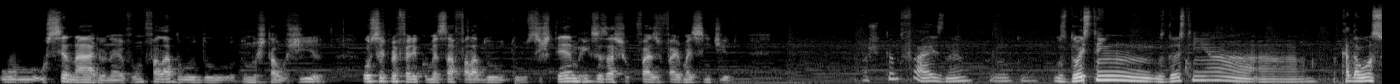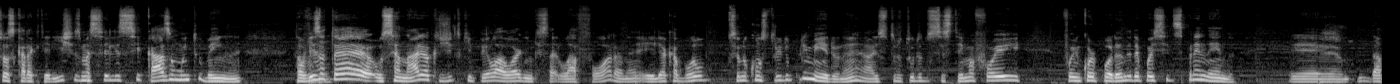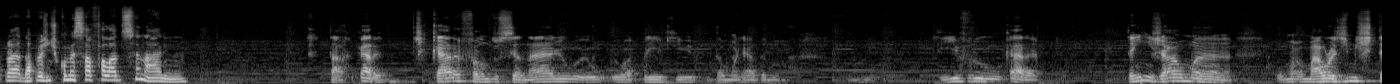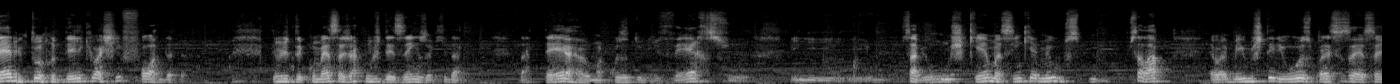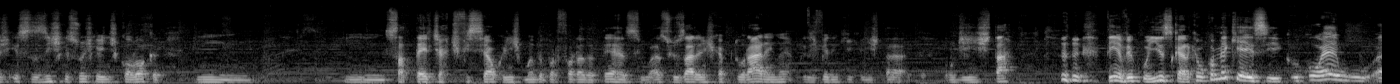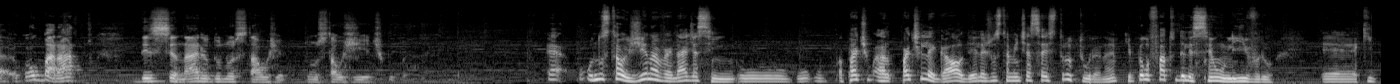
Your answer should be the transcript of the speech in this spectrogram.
o, o cenário, né? Vamos falar do, do, do, nostalgia. Ou vocês preferem começar a falar do, do sistema? O que vocês acham que faz, faz mais sentido? Acho que tanto faz, né? Os dois têm, os dois têm a, a, cada um as suas características, mas eles se casam muito bem, né? Talvez uhum. até o cenário, eu acredito que pela ordem que sai lá fora, né, ele acabou sendo construído primeiro, né? A estrutura do sistema foi, foi incorporando e depois se desprendendo. É, dá, pra, dá pra gente começar a falar do cenário, né? Tá, cara, de cara, falando do cenário, eu, eu abri aqui, dar uma olhada no, no livro, cara, tem já uma, uma, uma, aura de mistério em torno dele que eu achei foda. Começa já com os desenhos aqui da, da Terra, uma coisa do universo, e sabe, um esquema assim que é meio, sei lá, é, é meio misterioso. Parece essas, essas inscrições que a gente coloca em, em satélite artificial que a gente manda para fora da Terra, se, se os aliens capturarem, né? Para eles verem que a gente tá, onde a gente está. tem a ver com isso, cara? Como é que é esse. Qual é o, qual é o barato desse cenário do nostalgia? Do nostalgia, desculpa. É, o nostalgia, na verdade, assim, o, o, a, parte, a parte legal dele é justamente essa estrutura, né? Porque pelo fato dele ser um livro é, que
